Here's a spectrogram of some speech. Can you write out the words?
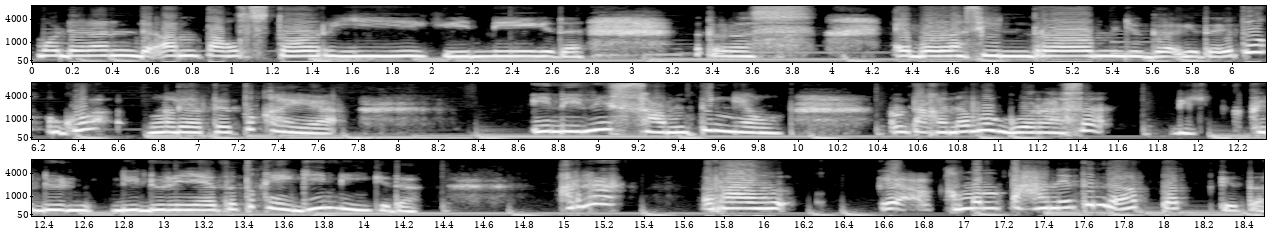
modelan The Untold Story gini gitu. Terus Ebola Syndrome juga gitu. Itu gue ngelihatnya tuh kayak ini nih something yang entah kenapa gue rasa di ke, di dunia itu tuh kayak gini gitu. Karena raw ya kementahan itu dapat gitu.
